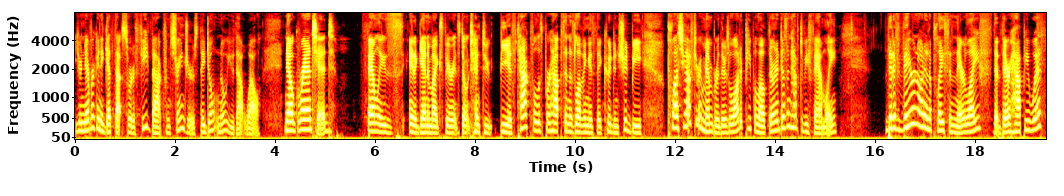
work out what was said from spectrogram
you're never going to get that sort of feedback from strangers. They don't know you that well. Now, granted, families, and again, in my experience, don't tend to be as tactful as perhaps and as loving as they could and should be. Plus, you have to remember there's a lot of people out there, and it doesn't have to be family, that if they're not in a place in their life that they're happy with,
